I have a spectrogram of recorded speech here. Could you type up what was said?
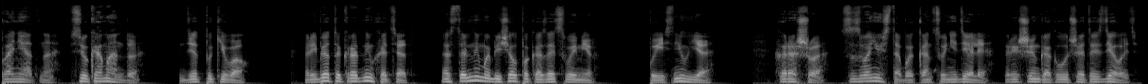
Понятно. Всю команду. Дед покивал. Ребята к родным хотят. Остальным обещал показать свой мир. Пояснил я. Хорошо, созвонюсь с тобой к концу недели. Решим, как лучше это сделать.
